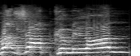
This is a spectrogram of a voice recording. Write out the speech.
What's up, Camilon?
